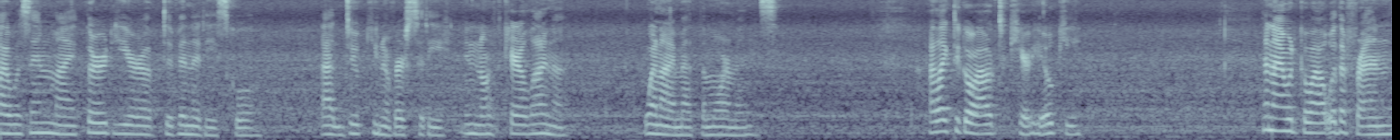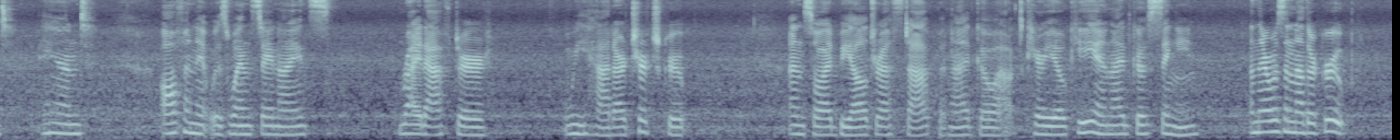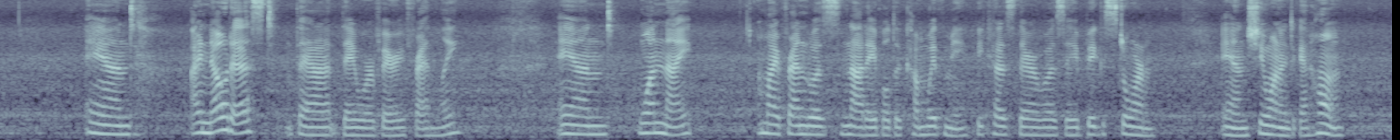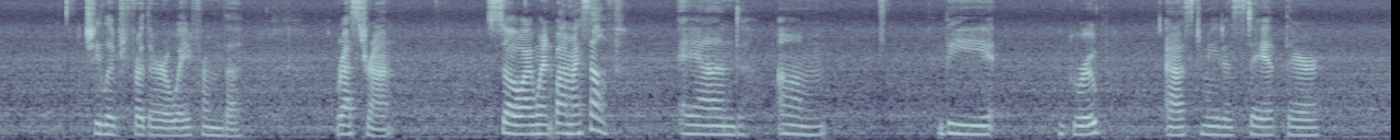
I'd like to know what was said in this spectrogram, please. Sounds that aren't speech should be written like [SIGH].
I was in my third year of divinity school at Duke University in North Carolina when I met the Mormons. I like to go out to karaoke. And I would go out with a friend, and often it was Wednesday nights right after we had our church group. And so I'd be all dressed up and I'd go out to karaoke and I'd go singing. And there was another group. And I noticed that they were very friendly. And one night, my friend was not able to come with me because there was a big storm and she wanted to get home. She lived further away from the restaurant. So I went by myself and um, the group asked me to stay at their,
